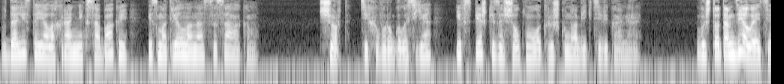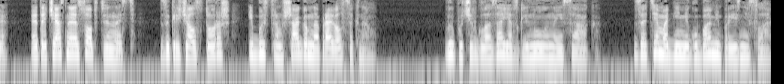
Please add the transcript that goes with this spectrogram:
Вдали стоял охранник с собакой и смотрел на нас с Исааком. Черт! Тихо выругалась я и в спешке защелкнула крышку на объективе камеры. Вы что там делаете? Это частная собственность! закричал сторож и быстрым шагом направился к нам. Выпучив глаза, я взглянула на Исаака, затем одними губами произнесла:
